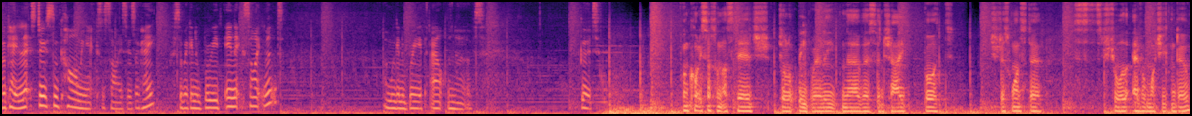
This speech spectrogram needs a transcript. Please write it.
Okay, let's do some calming exercises, okay? So we're going to breathe in excitement and we're going to breathe out the nerves. Good. When Courtney steps on that stage, she'll be really nervous and shy, but she just wants to show everyone what she can do.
